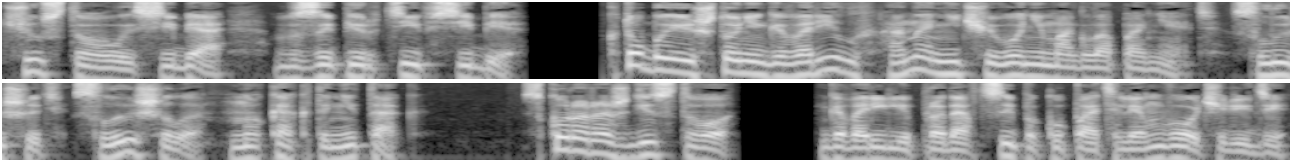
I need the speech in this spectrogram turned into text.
Чувствовала себя в заперти в себе. Кто бы и что ни говорил, она ничего не могла понять. Слышать слышала, но как-то не так. Скоро Рождество, говорили продавцы покупателям в очереди.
